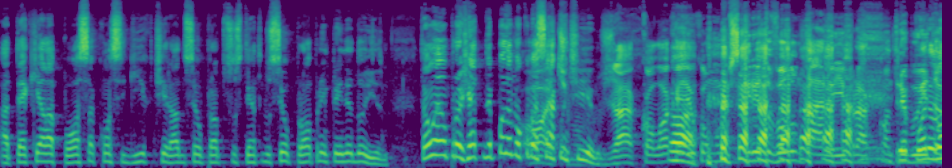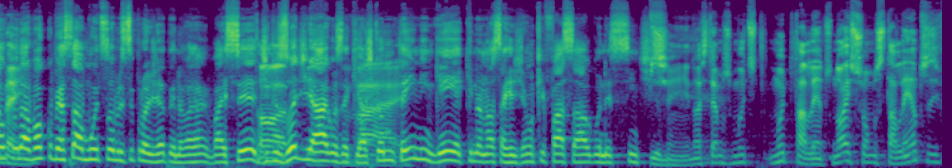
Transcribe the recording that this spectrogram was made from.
até que ela possa conseguir tirar do seu próprio sustento, do seu próprio empreendedorismo. Então é um projeto, depois eu vou conversar Ótimo. contigo. Já coloca Ó. eu como um inscrito voluntário aí para contribuir depois também. Depois vamos conversar muito sobre esse projeto ainda. Vai, vai ser Top. divisor de águas aqui. Vai. Acho que não tem ninguém aqui na nossa região que faça algo nesse sentido. Sim, nós temos muito, muito talento. Nós somos talentos e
